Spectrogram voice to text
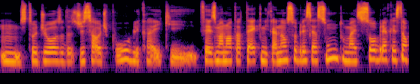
um estudioso de saúde pública e que fez uma nota técnica não sobre esse assunto, mas sobre a questão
